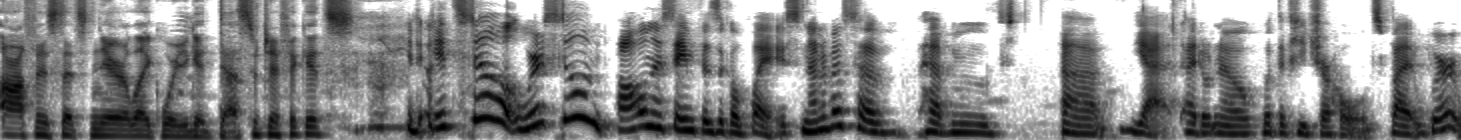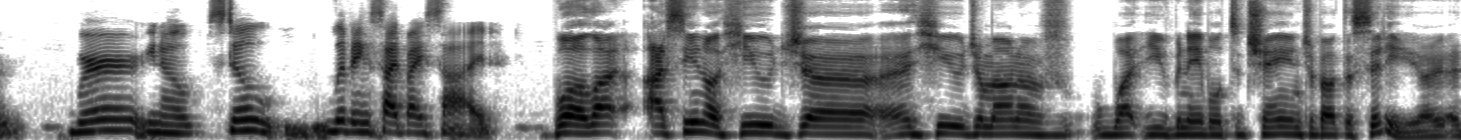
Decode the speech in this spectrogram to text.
office that's near like where you get death certificates. It, it's still, we're still all in the same physical place. None of us have have moved uh, yet. I don't know what the future holds, but we're we're you know still living side by side. Well, lot, I've seen a huge, uh, a huge amount of what you've been able to change about the city. I-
